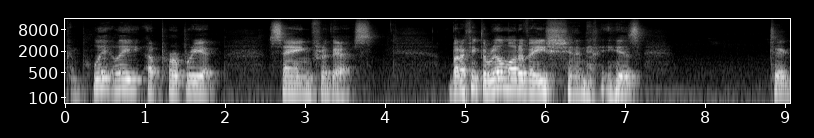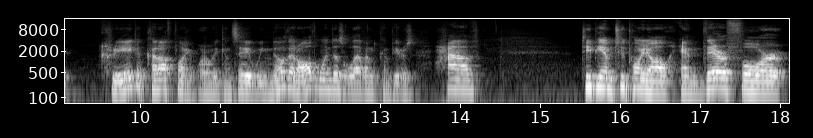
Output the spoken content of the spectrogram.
completely appropriate saying for this. But I think the real motivation is to create a cutoff point where we can say we know that all the Windows 11 computers have TPM 2.0 and therefore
